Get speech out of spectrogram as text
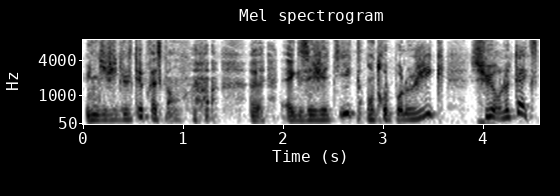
une difficulté presque euh, exégétique, anthropologique sur le texte.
